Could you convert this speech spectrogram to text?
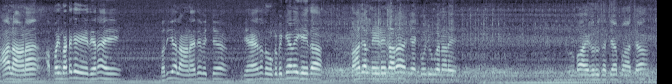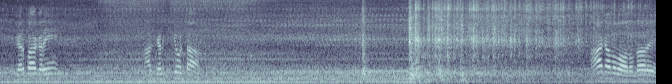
ਆਹ ਲਾਣ ਆਪਾਂ ਹੀ ਵੱਢ ਕੇ ਗਏ ਤੇ ਨਾ ਇਹ। ਵਧੀਆ ਲਾਣ ਆ ਇਹਦੇ ਵਿੱਚ। ਇਹ ਹੈ ਤਾਂ ਦੋ ਕੁ ਬਿੱਗਿਆਂ ਦਾ ਹੀ ਖੇਤ ਆ। ਬਾਹ ਚੱਲ ਨੇੜੇ ਦਾ ਨਾ ਚੈੱਕ ਹੋ ਜੂਗਾ ਨਾਲੇ। ਵਾਹਿਗੁਰੂ ਸੱਚਾ ਪਾਤਸ਼ਾਹ, ਕਿਰਪਾ ਕਰੇ। ਅਰਜਨ ਝੋਟਾ। ਆਹ ਕੰਮ ਬਹੁਤ ਹੁੰਦਾ ਉਰੇ।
